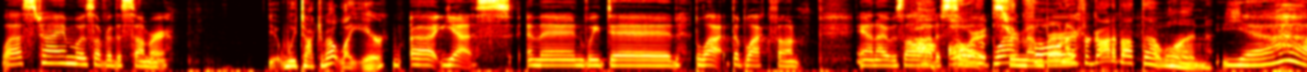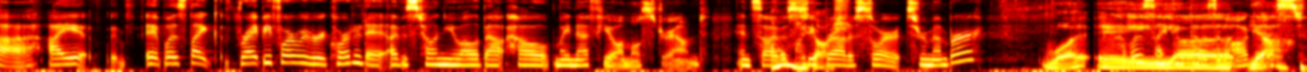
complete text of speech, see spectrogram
Last time was over the summer. We talked about Lightyear. Uh, yes, and then we did black the black phone, and I was all out of oh, sorts. the black remember? phone. I forgot about that one. Yeah, I. It was like right before we recorded it. I was telling you all about how my nephew almost drowned, and so I Oh was super gosh. out of sorts. Remember? What a That was. I think that was in uh, yeah. August.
